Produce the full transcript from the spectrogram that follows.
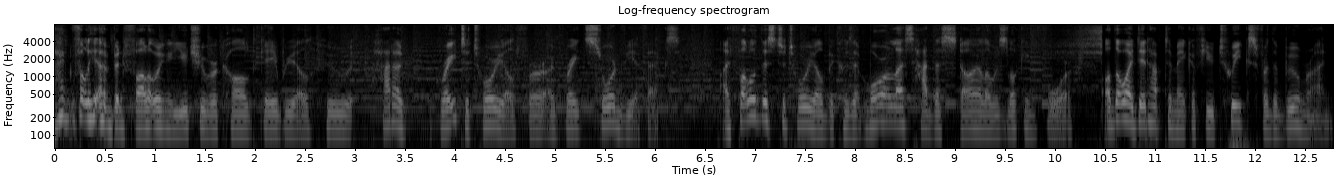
Thankfully, I've been following a YouTuber called Gabriel who had a great tutorial for a great sword VFX. I followed this tutorial because it more or less had the style I was looking for, although I did have to make a few tweaks for the boomerang.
